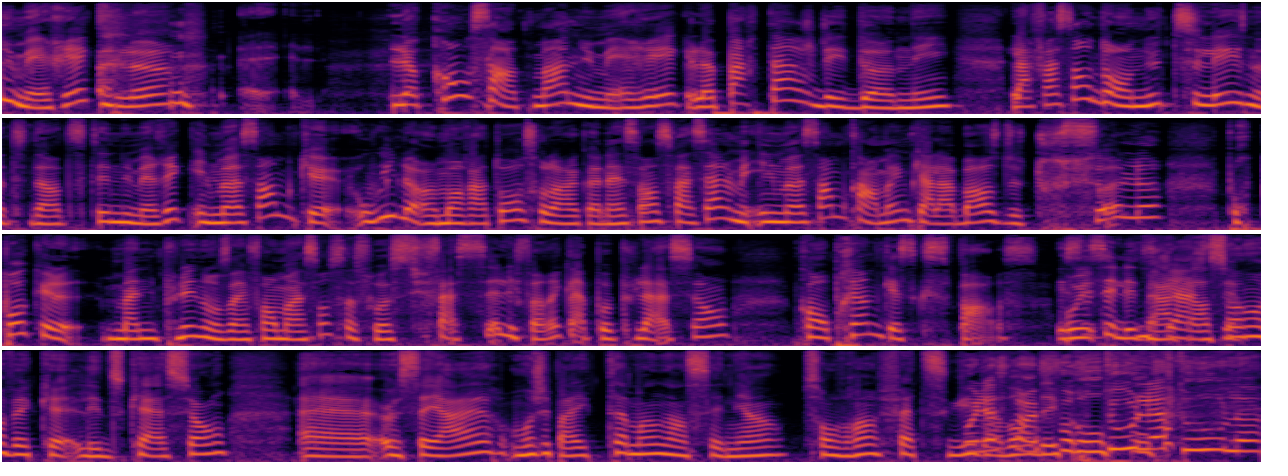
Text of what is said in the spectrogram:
numérique, là, le consentement numérique, le partage des données, la façon dont on utilise notre identité numérique, il me semble que, oui, là, un moratoire sur la reconnaissance faciale, mais il me semble quand même qu'à la base de tout ça, là, pour pas que manipuler nos informations, ça soit si facile, il faudrait que la population comprenne qu'est-ce qui se passe. Et oui, ça, c'est l'éducation. Attention avec euh, l'éducation, euh, ECR, moi, j'ai parlé tellement d'enseignants, ils sont vraiment fatigués oui, d'avoir des cours tout, là. là.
